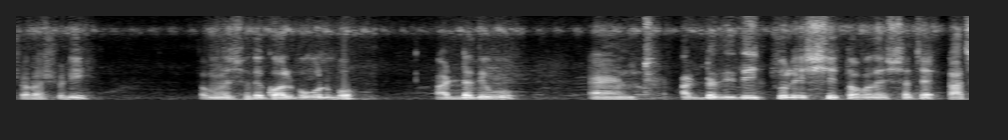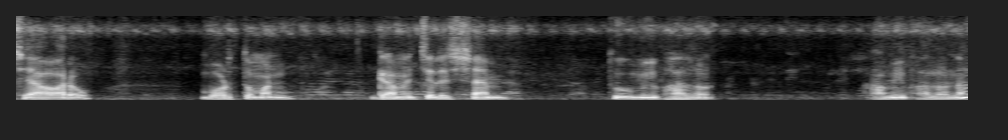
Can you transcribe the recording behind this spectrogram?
সরাসরি। তোমাদের সাথে গল্প করব, আড্ডা দেবো অ্যান্ড আড্ডা দিতেই চলে এসেছি তোমাদের সাথে কাছে আবারও। বর্তমান গ্রামের ছেলে শ্যাম, তুমি ভালো, আমি ভালো না?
